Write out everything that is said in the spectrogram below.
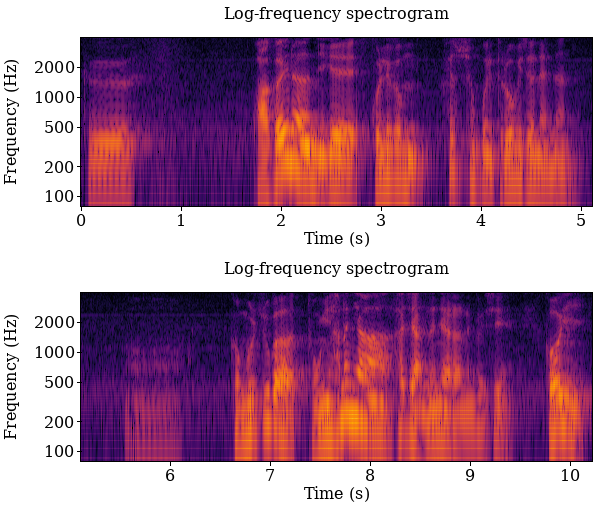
그 과거에는 이게 권리금 회수 청구권이 들어오기 전에는 어, 건물주가 동의하느냐 하지 않느냐라는 것이 거의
